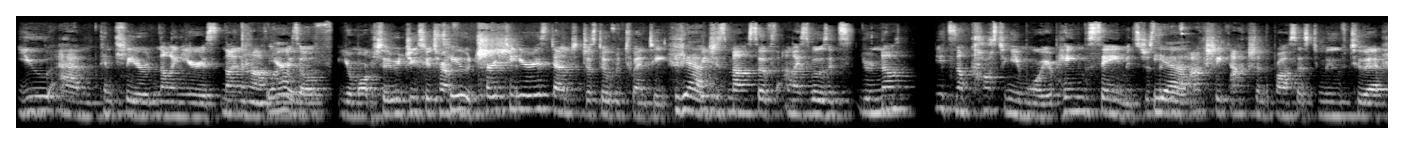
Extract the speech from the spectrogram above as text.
You um, can clear nine years, nine and a half years off your mortgage. So you reduce your term Huge. from 30 years down to just over 20, Yeah. which is massive. And I suppose it's you're not it's not costing you more. You're paying the same. It's just that Yeah. you actually action the process to move to a,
